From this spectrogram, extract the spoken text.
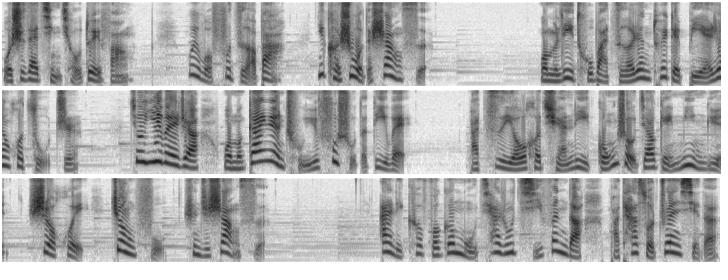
我是在请求对方为我负责吧，你可是我的上司。我们力图把责任推给别人或组织，就意味着我们甘愿处于附属的地位。把自由和权利拱手交给命运、社会、政府，甚至上司。埃里克·弗格姆恰如其分地把他所撰写的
